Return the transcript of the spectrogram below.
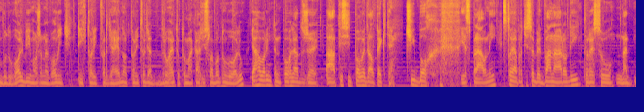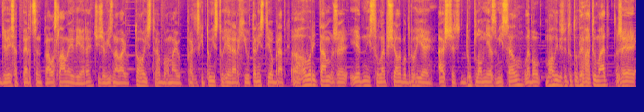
Budú voľby, môžeme voliť tých, ktorí tvrdia jedno, ktorí tvrdia druhé, toto má každý slobodnú vôľu. Ja hovorím ten pohľad, že že a ty si povedal pekne, či Boh je správny. Stoja proti sebe dva národy, ktoré sú na 90% pravoslávnej viere, čiže vyznávajú toho istého Boha, majú prakticky tú istú hierarchiu, ten istý obrad. E, hovorí tam, že jedni sú lepší, alebo druhý je a ešte duplom nezmysel, lebo mohli by sme túto debatu mať, že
